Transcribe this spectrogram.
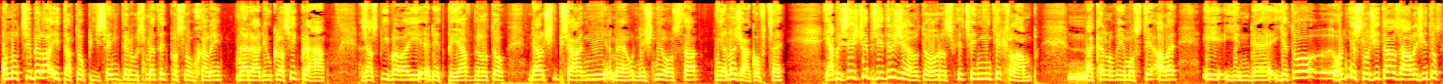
O noci byla i tato píseň, kterou jsme teď poslouchali na rádiu Klasik Praha. Zaspívala ji Edith Piaf, bylo to další přání mého dnešního hosta Jana Žákovce. Já bych se ještě přidržel toho rozsvěcení těch lamp na Karlově mostě, ale i jinde. Je to hodně složitá záležitost.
